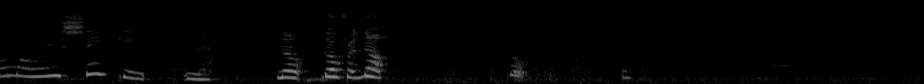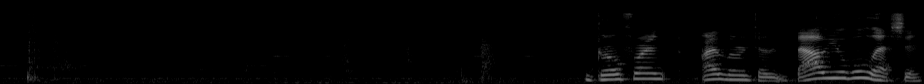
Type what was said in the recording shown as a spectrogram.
I'm already sinking. No, no, girlfriend, no. Girlfriend, I learned a valuable lesson.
